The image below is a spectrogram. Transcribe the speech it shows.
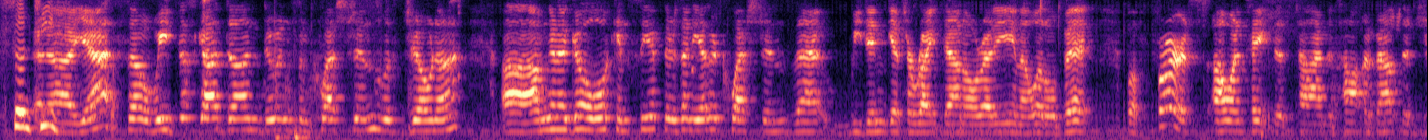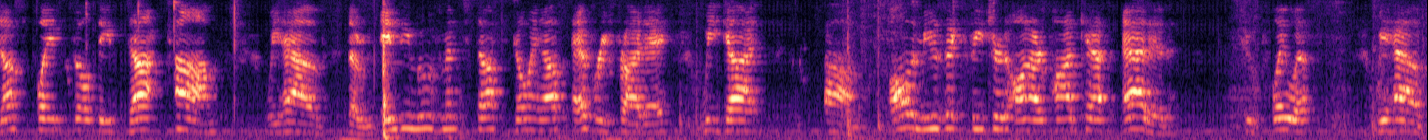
So, T- uh, yeah, so we just got done doing some questions with Jonah. Uh, I'm gonna go look and see if there's any other questions that we didn't get to write down already in a little bit. But first, I want to take this time to talk about the JustPlainFilthy.com. We have the indie movement stuff going up every Friday. We got um, all the music featured on our podcast added to playlists. We have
